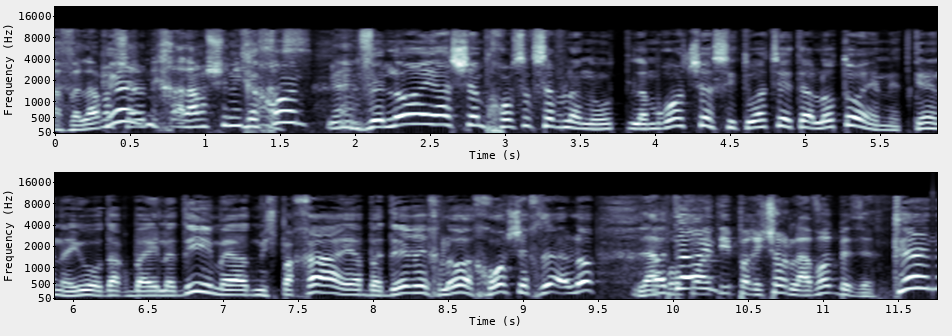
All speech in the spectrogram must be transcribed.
אבל למה כן. שנכעס? נכון, כן. ולא היה שם חוסר סבלנות, למרות שהסיטואציה הייתה לא תואמת, כן, היו עוד ארבעה ילדים, היה עוד משפחה, היה בדרך, לא, חושך, זה, לא, זה עדיין, הטיפ הראשון, לעבוד בזה. כן,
